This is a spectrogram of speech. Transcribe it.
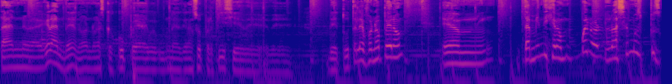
tan eh, grande, ¿no? no es que ocupe una gran superficie de, tu teléfono, pero em, también dijeron, bueno, lo hacemos pues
